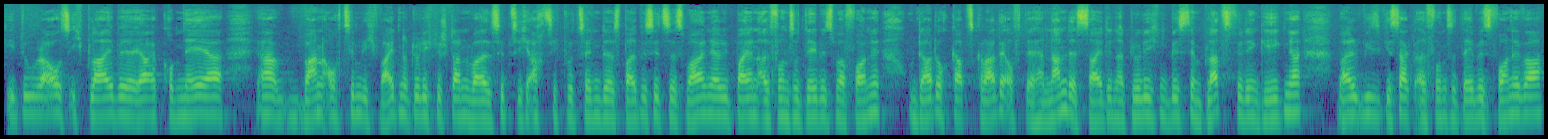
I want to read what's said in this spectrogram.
geh du raus, ich bleibe, ja, komm näher. Ja, waren auch ziemlich weit natürlich gestanden, weil 70, 80 Prozent des Ballbesitzes waren ja die Bayern. Alfonso Davis war vorne. Und dadurch gab es gerade auf der Hernandez-Seite natürlich natürlich ein bisschen Platz für den Gegner, weil, wie gesagt, Alfonso Davis vorne war,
